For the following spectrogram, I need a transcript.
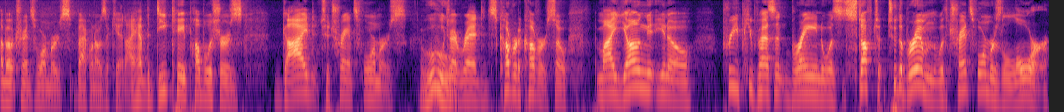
about transformers back when i was a kid. I had the dk publishers guide to transformers Ooh. which I read it's cover to cover. So my young, you know, prepubescent brain was stuffed to the brim with Transformers lore.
